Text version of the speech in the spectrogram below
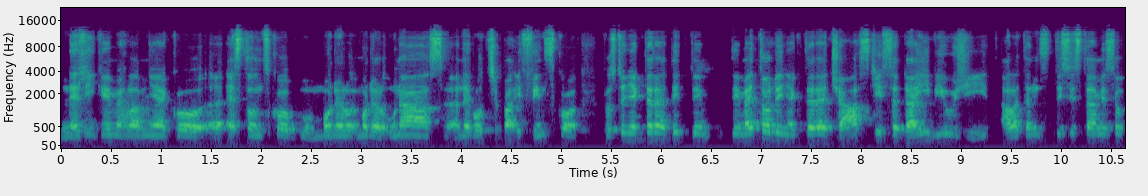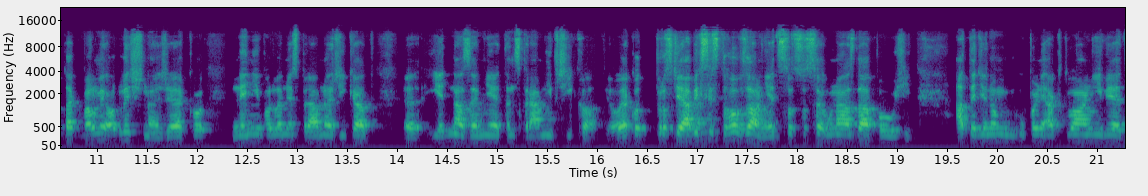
neříkejme hlavně jako eh, Estonsko, model, model u nás, nebo třeba i Finsko. Prostě některé ty, ty, ty metody, některé části se dají využít, ale ten, ty systémy jsou tak velmi odlišné, že jako není podle mě správné říkat, eh, jedna země je ten správný příklad. Jo? Jako prostě já bych si z toho vzal něco, co se u nás dá použít. A teď jenom úplně aktuální věc.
